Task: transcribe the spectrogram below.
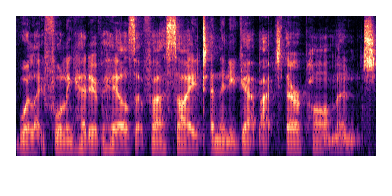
were like falling head over heels at first sight and then you get back to their apartment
